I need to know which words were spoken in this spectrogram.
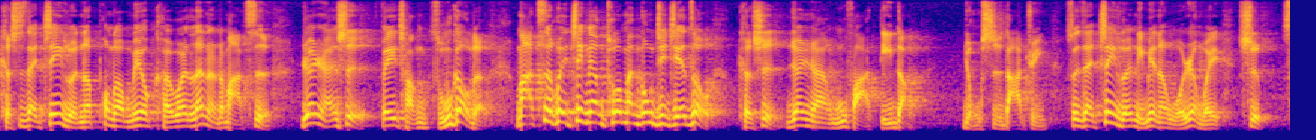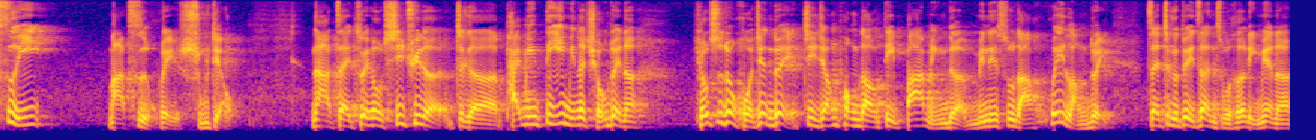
可是，在这一轮呢，碰到没有 Kawhi Leonard 的马刺，仍然是非常足够的。马刺会尽量拖慢攻击节奏，可是仍然无法抵挡勇士大军。所以在这一轮里面呢，我认为是四一。马刺会输掉。那在最后西区的这个排名第一名的球队呢，休斯顿火箭队即将碰到第八名的明尼苏达灰狼队。在这个对战组合里面呢，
